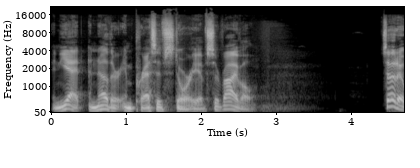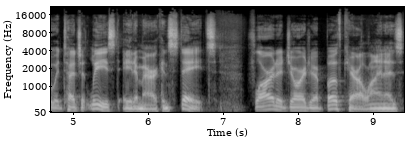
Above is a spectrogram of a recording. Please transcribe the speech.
and yet another impressive story of survival. Soto would touch at least eight American states Florida, Georgia, both Carolinas,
